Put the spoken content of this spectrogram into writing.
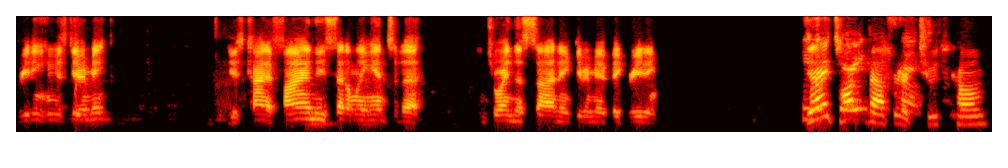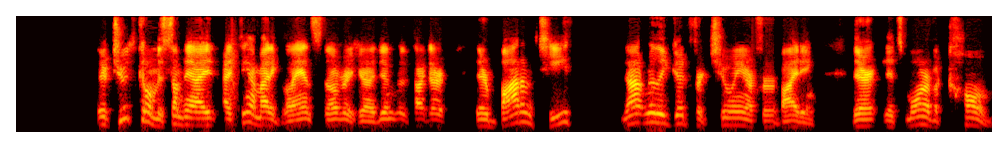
greeting he was giving me? He was kind of finally settling into the enjoying the sun and giving me a big greeting. He Did I talk about their tooth comb? Their tooth comb is something I, I think I might have glanced over here. I didn't really talk their their bottom teeth, not really good for chewing or for biting. They're it's more of a comb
